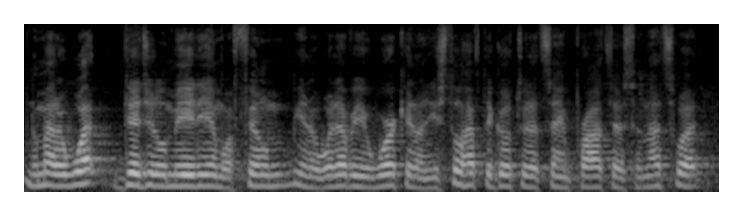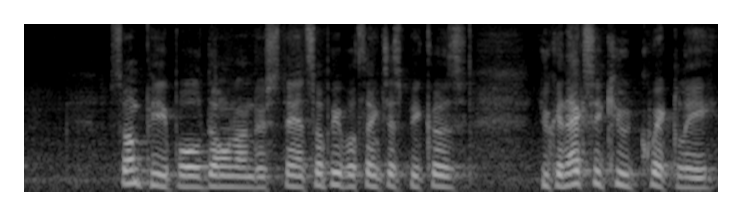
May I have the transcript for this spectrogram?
no matter what digital medium or film, you know, whatever you're working on, you still have to go through that same process. And that's what some people don't understand. Some people think just because you can execute quickly,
